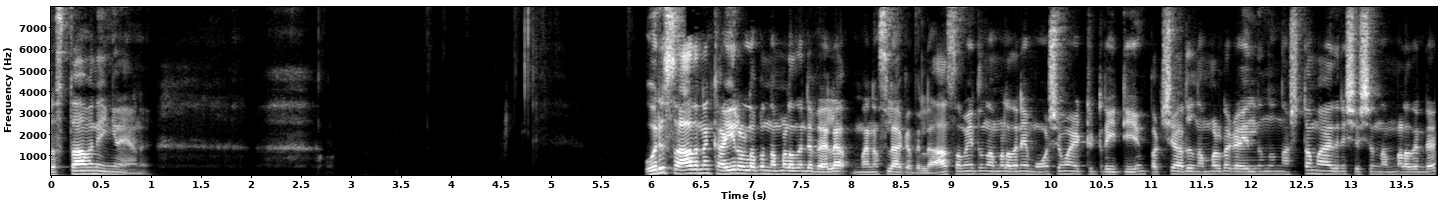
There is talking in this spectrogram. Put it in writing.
പ്രസ്താവന ഇങ്ങനെയാണ്. ഒരു സാധനം കയ്യിലുള്ളപ്പോൾ നമ്മൾ അതിന്റെ വില മനസ്സിലാക്കത്തില്ല. ആ സമയത്ത് നമ്മൾ അതിനെ മോശമായിട്ട് ട്രീറ്റ് ചെയ്യും. പക്ഷെ അത് നമ്മളുടെ കയ്യിൽ നിന്ന് നഷ്ടമായതിനു ശേഷം നമ്മൾ അതിന്റെ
